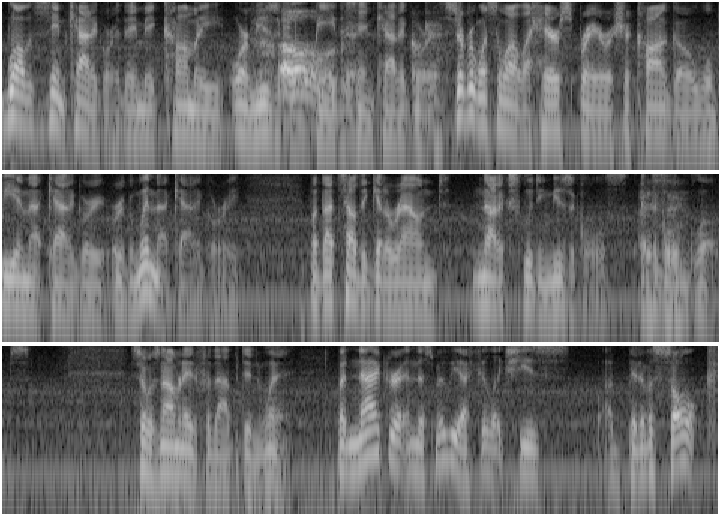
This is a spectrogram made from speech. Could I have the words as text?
Well, it's the same category. They make comedy or musical Oh, be okay. the same category. Okay. So every once in a while, a Hairspray or a Chicago will be in that category or even win that category. But that's how they get around not excluding musicals at I the see. Golden Globes. So it was nominated for that but didn't win it. But Nagra in this movie, I feel like she's a bit of a sulk.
